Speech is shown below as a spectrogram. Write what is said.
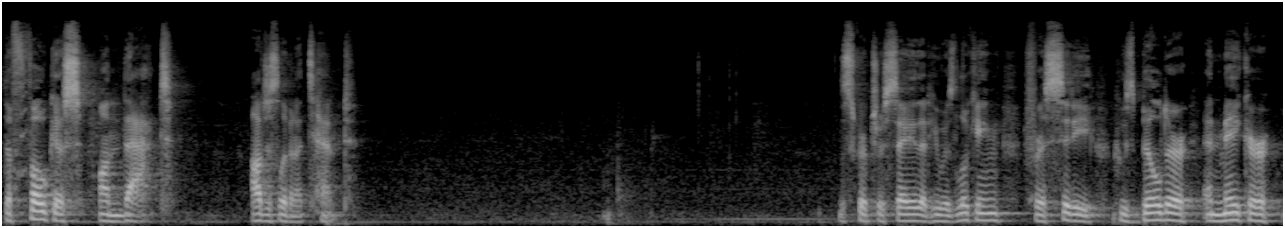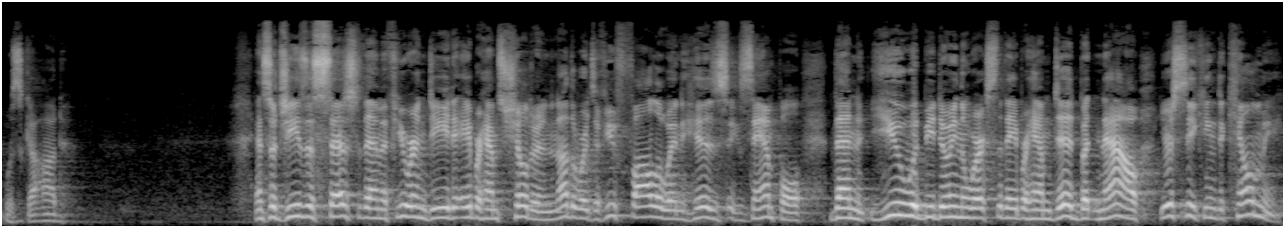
the focus on that. I'll just live in a tent. The scriptures say that he was looking for a city whose builder and maker was God. And so Jesus says to them, If you are indeed Abraham's children, in other words, if you follow in his example, then you would be doing the works that Abraham did, but now you're seeking to kill me.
